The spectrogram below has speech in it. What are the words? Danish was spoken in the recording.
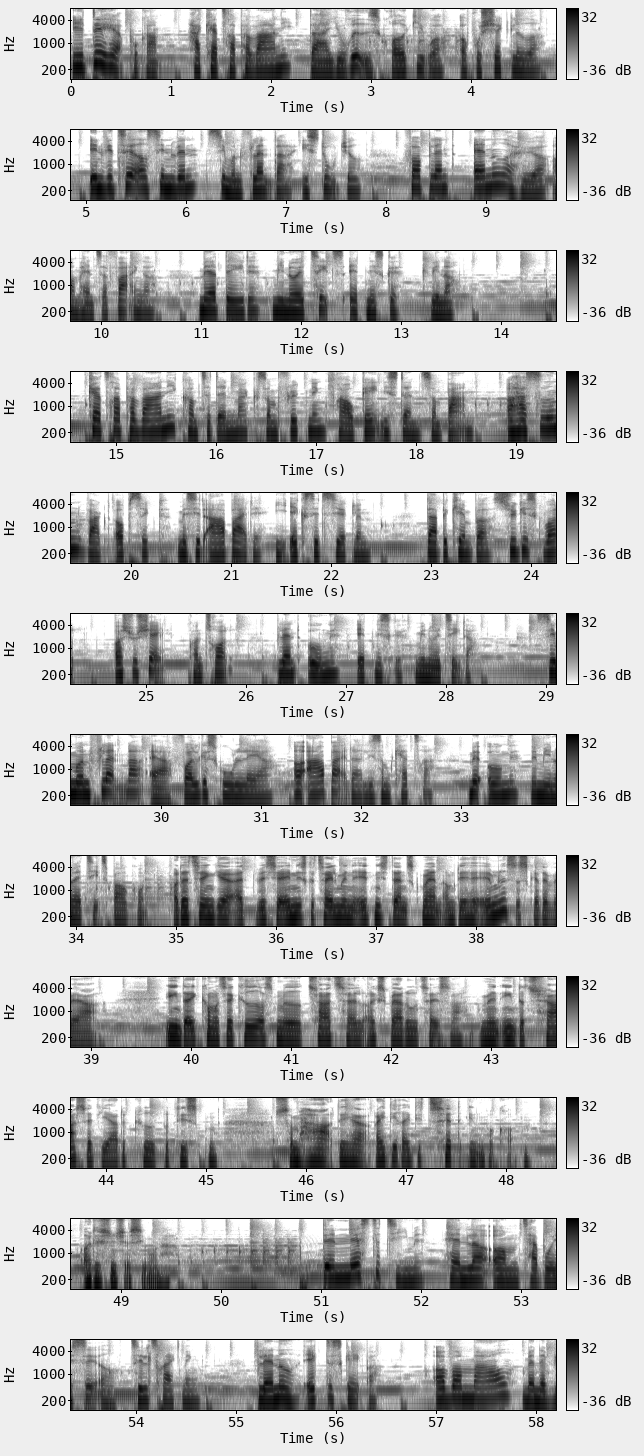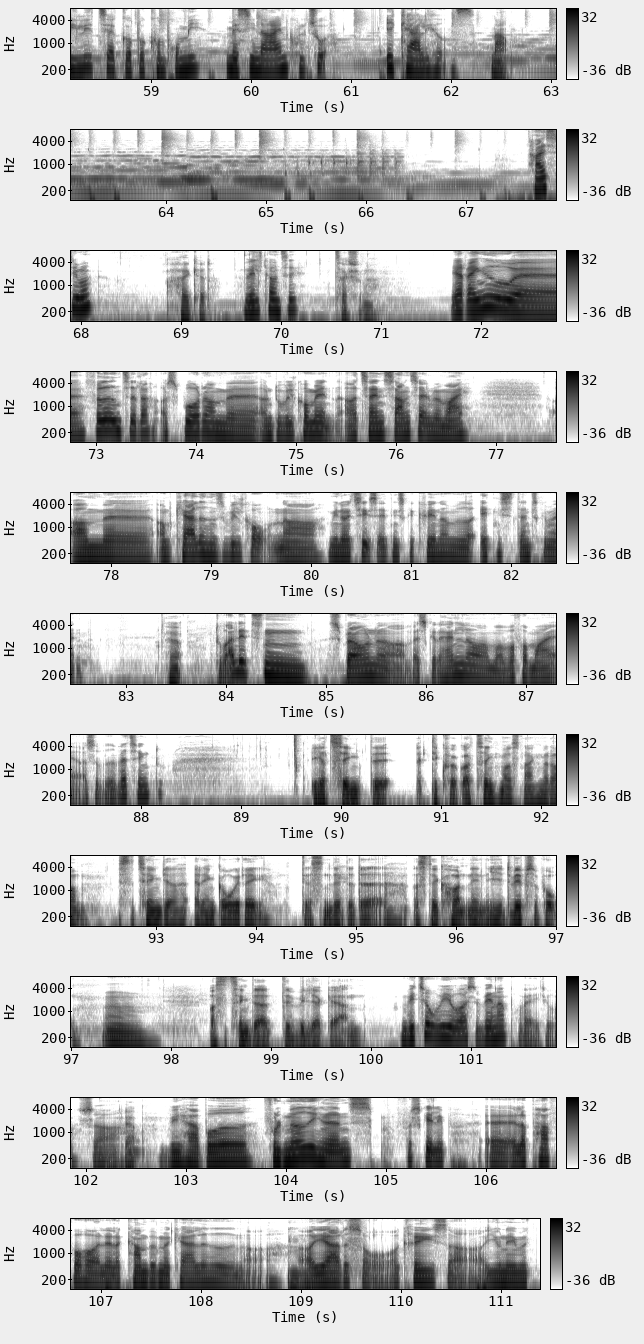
I det her program har Katra Pavani, der er juridisk rådgiver og projektleder, inviteret sin ven Simon Flander i studiet for blandt andet at høre om hans erfaringer med at date minoritetsetniske kvinder. Katra Pavani kom til Danmark som flygtning fra Afghanistan som barn og har siden vagt opsigt med sit arbejde i Exit-cirklen, der bekæmper psykisk vold og social kontrol blandt unge etniske minoriteter. Simon Flander er folkeskolelærer og arbejder ligesom Katra med unge med minoritetsbaggrund. Og der tænker jeg, at hvis jeg endelig skal tale med en etnisk dansk mand om det her emne, så skal det være en, der ikke kommer til at kede os med tørtal og ekspertudtalelser, men en, der tør sætte hjertekød på disken, som har det her rigtig, rigtig tæt inde på kroppen. Og det synes jeg, Simon har. Den næste time handler om tabuiseret tiltrækning, blandede ægteskaber, og hvor meget man er villig til at gå på kompromis med sin egen kultur i kærlighedens navn. Hej Simon. Hej Kat. Velkommen til. Tak skal du have. Jeg ringede jo øh, forleden til dig og spurgte, om, øh, om du ville komme ind og tage en samtale med mig om, øh, om kærlighedens vilkår, når minoritetsetniske kvinder møder etnisk danske mænd. Ja. Du var lidt sådan spørgende, og hvad skal det handle om, og hvorfor mig, og så videre. Hvad tænkte du? Jeg tænkte, at det kunne jeg godt tænke mig at snakke med dig om. Så tænkte jeg, er det en god idé? Det er sådan lidt det der, at stikke hånden ind i et vipsebo. Mm. Og så tænkte jeg, at det vil jeg gerne. Vi to vi er jo også venner privat, jo, så Ja. vi har både fulgt med i hinandens forskellige øh, eller parforhold, eller kampe med kærligheden, og, mm. Og hjertesorg, og kriser, og you name it.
